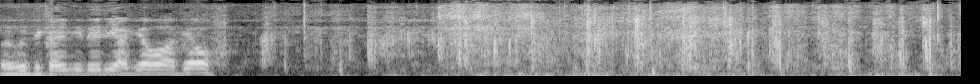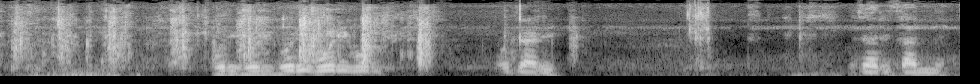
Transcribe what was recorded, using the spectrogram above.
भाई, वो दिखाई नहीं दे रही। आगे हो आगे हो बोरी बोरी बोरी बोरी बोरी। वो जा रही। जा रही सामने।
